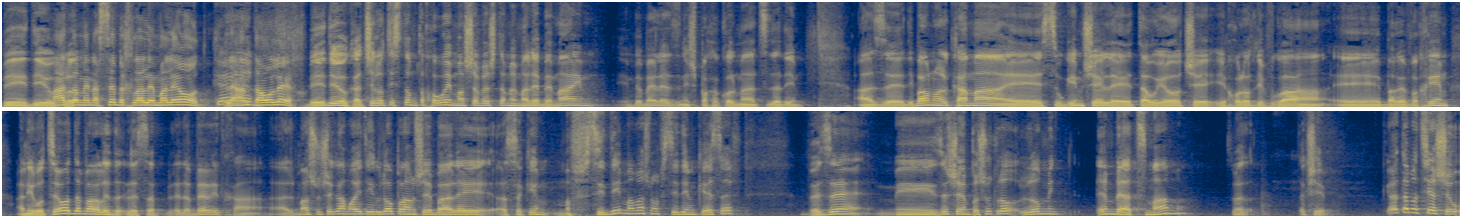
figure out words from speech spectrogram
בדיוק. מה לא... אתה מנסה בכלל למלא עוד? כן. לאן אתה הולך? בדיוק, עד שלא תסתום את החורים, מה שווה שאתה ממלא במים, אם במילא זה נשפך הכל מהצדדים. אז uh, דיברנו על כמה uh, סוגים של uh, טעויות שיכולות לפגוע uh, ברווחים. אני רוצה עוד דבר לד... לדבר איתך על משהו שגם ראיתי לא פעם שבעלי עסקים מפסידים, ממש מפסידים כסף, וזה מזה שהם פשוט לא, לא, הם בעצמם, זאת אומרת, תקשיב, כי אתה מציע שירות,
